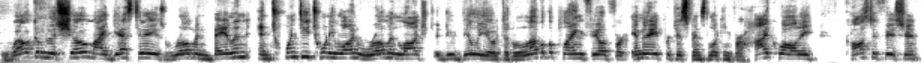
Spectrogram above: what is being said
Welcome to the show. My guest today is Roman Beylin. In 2021, Roman launched DueDilio to level the playing field for M&A participants looking for high quality, cost efficient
